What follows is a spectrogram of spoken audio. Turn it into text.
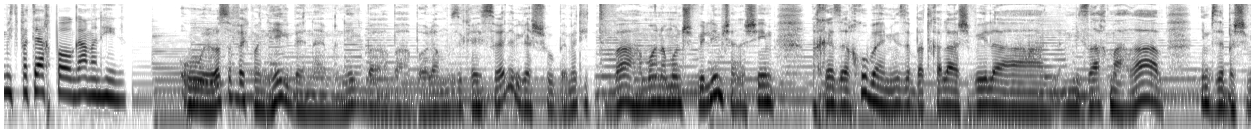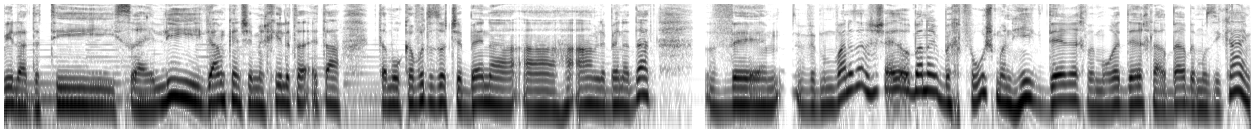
מתפתח פה גם מנהיג. הוא ללא ספק מנהיג בעיניי, מנהיג בעולם המוזיקה הישראלי, בגלל שהוא באמת התווה המון המון שבילים שאנשים אחרי זה הלכו בהם, אם זה בהתחלה השביל המזרח-מערב, אם זה בשביל הדתי-ישראלי, גם כן שמכיל את, את, את המורכבות הזאת שבין העם לבין הדת. ו, ובמובן הזה אני חושב שאהוד בנאי בפירוש מנהיג דרך ומורה דרך להרבה הרבה מוזיקאים.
